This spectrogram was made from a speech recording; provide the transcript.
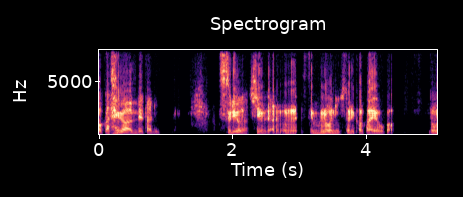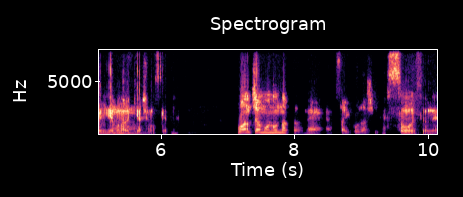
若手が出たりするようなチームであれば、別にブローに一人抱えようが、どうにでもなる気がしますけどね。ワンチャンものになったらね、最高だし。そうですよね。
